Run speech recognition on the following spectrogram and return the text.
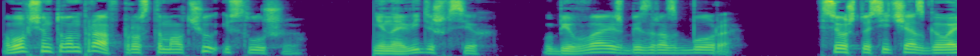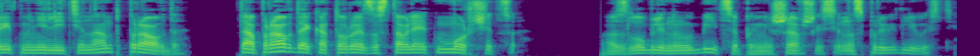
В общем-то он прав, просто молчу и слушаю. Ненавидишь всех, Убиваешь без разбора. Все, что сейчас говорит мне лейтенант, правда. Та правда, которая заставляет морщиться. Озлобленный убийца, помешавшийся на справедливости.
